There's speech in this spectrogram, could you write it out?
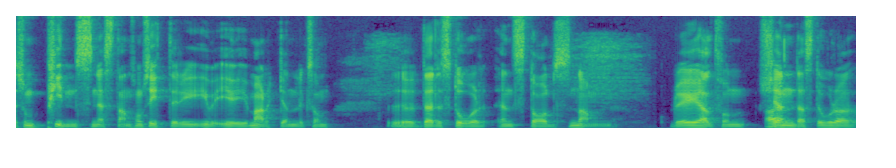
som pins nästan, som sitter i, i, i marken liksom. eh, Där det står en stads namn. Det är allt från Ja. kända stora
